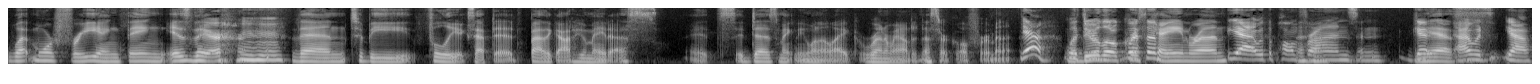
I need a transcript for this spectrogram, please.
what more freeing thing is there mm-hmm. than to be fully accepted by the God who made us? It's it does make me want to like run around in a circle for a minute. Yeah, we'll do your, a little Chris Kane run. Yeah, with the palm uh-huh. fronds and get. Yes, I would. Yeah,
